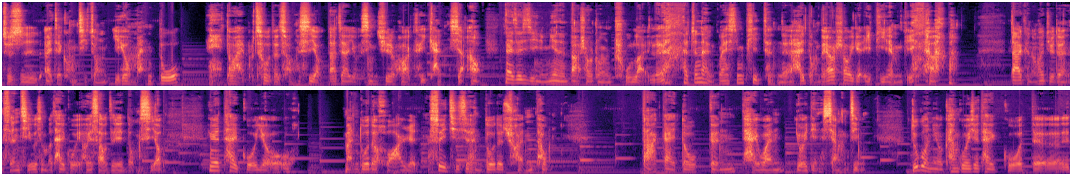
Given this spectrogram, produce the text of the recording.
就是爱在空气中也有蛮多哎，都还不错的床戏哦。大家有兴趣的话可以看一下哦。在这集里面的，大少终于出来了，他真的很关心 Peter 呢，还懂得要烧一个 ATM 给他。大家可能会觉得很神奇，为什么泰国也会烧这些东西哦？因为泰国有蛮多的华人，所以其实很多的传统。大概都跟台湾有一点相近。如果你有看过一些泰国的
